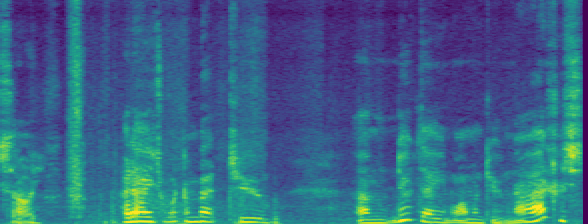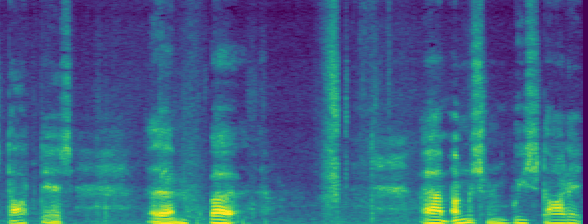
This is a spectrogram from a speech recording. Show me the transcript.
sorry. Hi guys, welcome back to um new I'm gonna do. Now I actually start this um but um I'm just gonna restart it.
